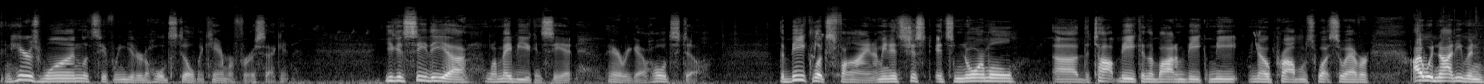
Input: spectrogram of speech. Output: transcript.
And here's one. Let's see if we can get her to hold still in the camera for a second. You can see the, uh, well, maybe you can see it. There we go. Hold still. The beak looks fine. I mean, it's just, it's normal. Uh, the top beak and the bottom beak meet, no problems whatsoever. I would not even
